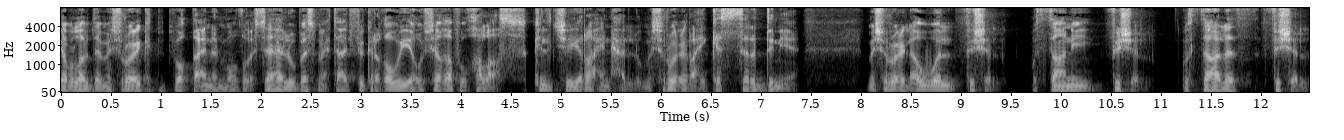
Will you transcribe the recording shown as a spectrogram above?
قبل أبدأ مشروعي كنت متوقع إن الموضوع سهل وبس محتاج فكرة قوية أو شغف وخلاص. كل شيء راح ينحل ومشروعي راح يكسر الدنيا. مشروعي الأول فشل والثاني فشل والثالث فشل.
